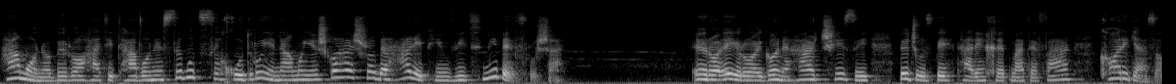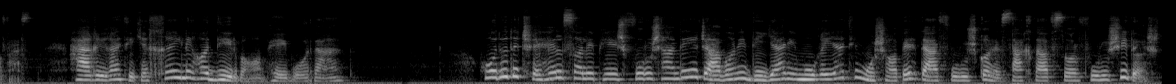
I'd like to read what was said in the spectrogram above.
همانا به راحتی توانسته بود سه خودروی نمایشگاهش را به هری پین ویتنی بفروشد ارائه رایگان هر چیزی به جز بهترین خدمت فرد کاری گذاف است حقیقتی که خیلی ها دیر به آن پی بردند. حدود چهل سال پیش فروشنده جوان دیگری موقعیتی مشابه در فروشگاه سخت افزار فروشی داشت.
